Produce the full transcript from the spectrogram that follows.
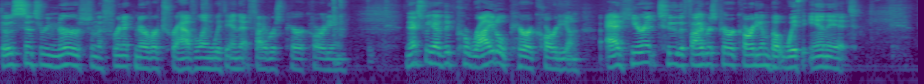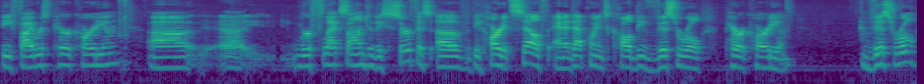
those sensory nerves from the phrenic nerve are traveling within that fibrous pericardium. Next, we have the parietal pericardium, adherent to the fibrous pericardium, but within it. The fibrous pericardium uh, uh, reflects onto the surface of the heart itself, and at that point it's called the visceral pericardium. Visceral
